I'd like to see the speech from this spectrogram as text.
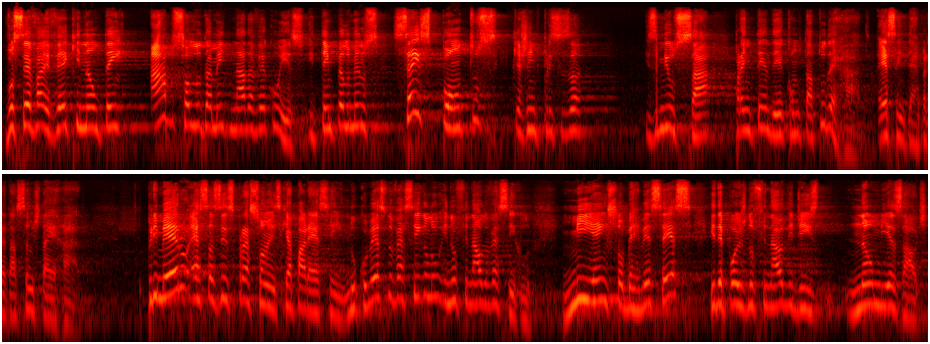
você vai ver que não tem absolutamente nada a ver com isso. E tem pelo menos seis pontos que a gente precisa esmiuçar para entender como está tudo errado. Essa interpretação está errada. Primeiro, essas expressões que aparecem no começo do versículo e no final do versículo. Me ensoberbecesse, e depois no final ele diz, não me exalte.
